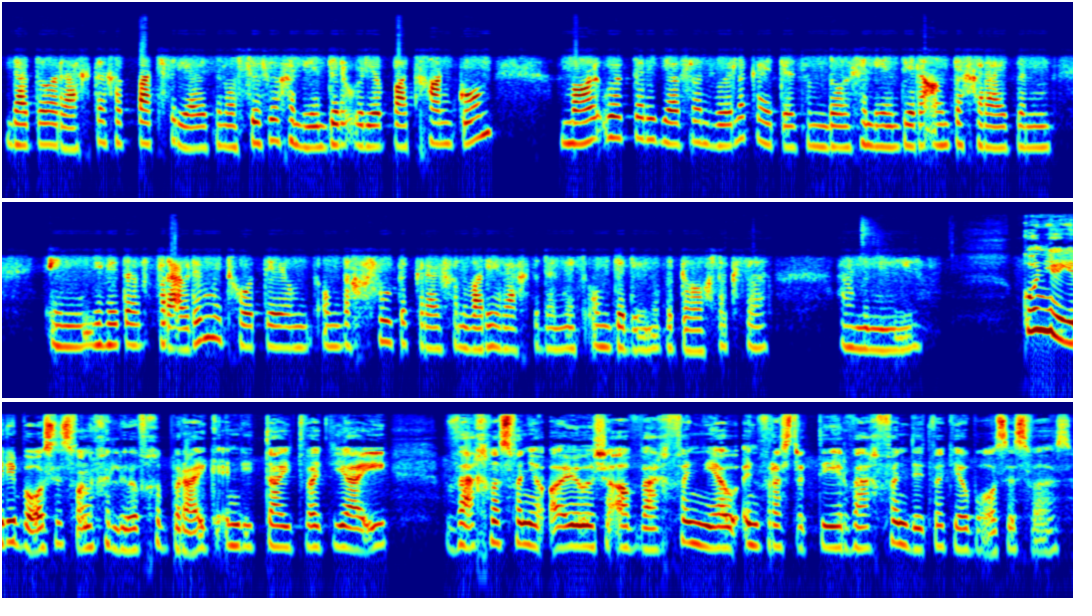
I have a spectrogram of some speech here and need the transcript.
dat daar regtig 'n pad vir jou is en daar soveel geleenthede oor jou pad gaan kom maar ook dat dit jou verantwoordelikheid is om daai geleenthede aan te gryp en en jy weet 'n verhouding met God hê om om die gevoel te kry van wat die regte ding is om te doen op 'n daaglikse eh, manier. Kon jy hierdie basis van geloof gebruik in die tyd wat jy weg was van jou ouers af, weg van jou infrastruktuur, weg van dit wat jou basis was?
